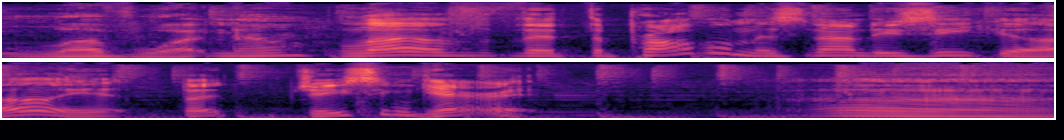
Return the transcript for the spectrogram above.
Love what now? Love that the problem is not Ezekiel Elliott, but Jason Garrett. Uh,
